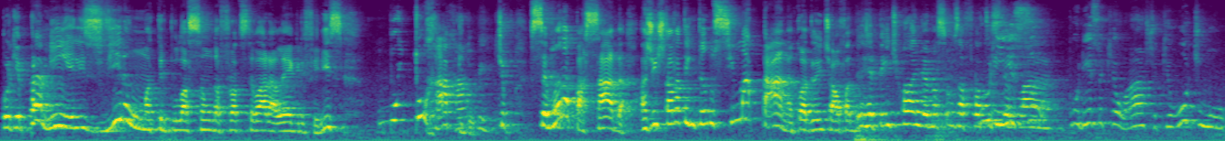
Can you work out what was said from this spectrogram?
Porque pra mim, eles viram uma tripulação da Frota Estelar alegre e feliz muito rápido. Rápido. Tipo, semana passada, a gente tava tentando se matar na quadrante alfa. De repente, olha, nós somos a Frota Por isso, por isso que eu acho que o último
